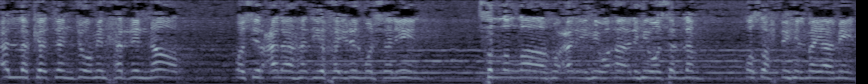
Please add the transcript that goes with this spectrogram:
علك تنجو من حر النار. وسر على هدي خير المرسلين. صلى الله عليه وآله وسلم وصحبه الميامين.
